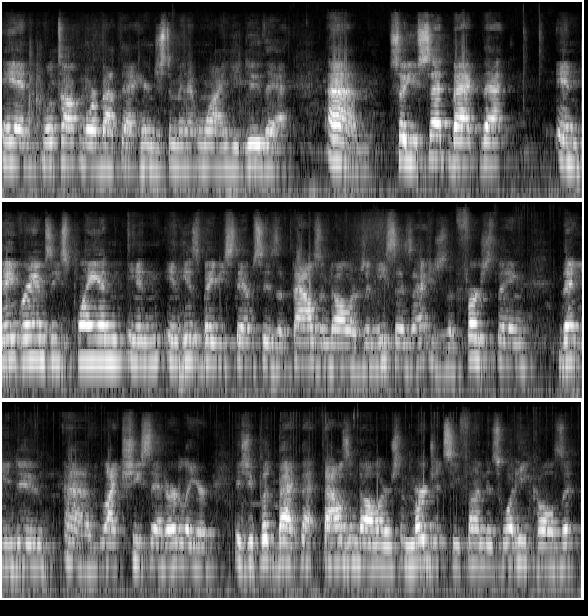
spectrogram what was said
And we'll talk more about that here in just a minute. Why you do that? Um, so you set back that and Dave Ramsey's plan in in his baby steps is a thousand dollars, and he says that is the first thing that you do. Uh, like she said earlier, is you put back that thousand dollars emergency fund is what he calls it,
